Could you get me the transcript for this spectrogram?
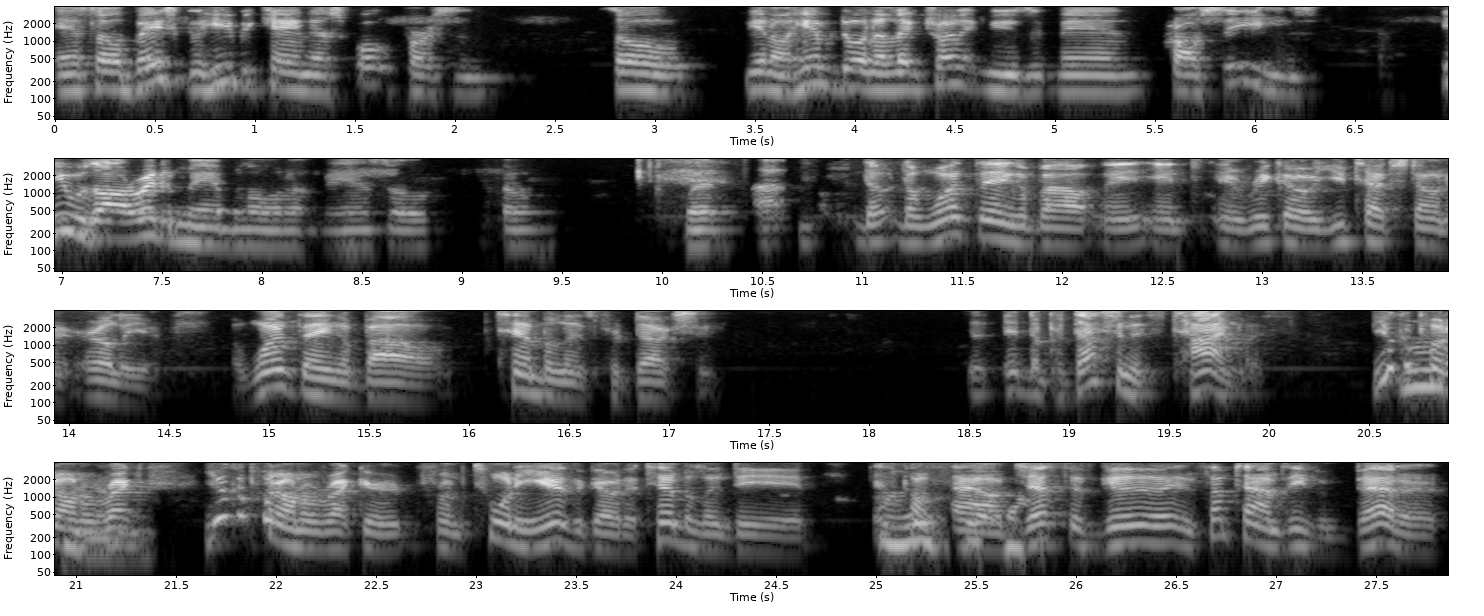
And so basically he became their spokesperson. So, you know, him doing electronic music, man, cross seas, he was already man blowing up, man. So, you know, but I, the, the one thing about and, and, and Rico, you touched on it earlier. The one thing about Timbaland's production, it, it- the production is timeless. You can put on a record. You can put on a record from 20 years ago that Timbaland did. It's gonna Mhm. sound just as good and sometimes even better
